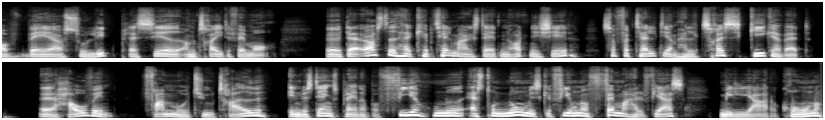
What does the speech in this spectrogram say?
at være solidt placeret om 3-5 år? Øh, da Ørsted havde kapitalmarkedsdaten 8. i 6., så fortalte de om 50 gigawatt øh, havvind, frem mod 2030, investeringsplaner på 400, astronomiske 475 milliarder kroner,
